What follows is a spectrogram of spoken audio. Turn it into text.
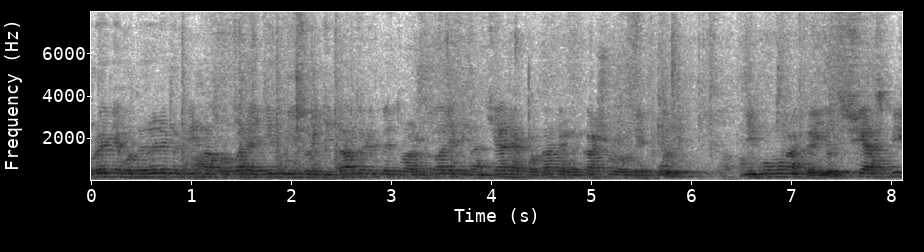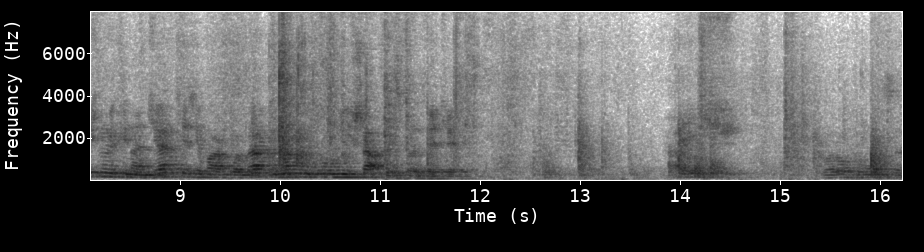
Proiect de hotărâre privind aprobarea ghidului solicitantului pentru ajutoare financiare acordate lăcașurilor de cult din Comuna Căiuți și a sprijinului financiar ce se va acorda în anul 2017. Aici Vă rog frumos să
